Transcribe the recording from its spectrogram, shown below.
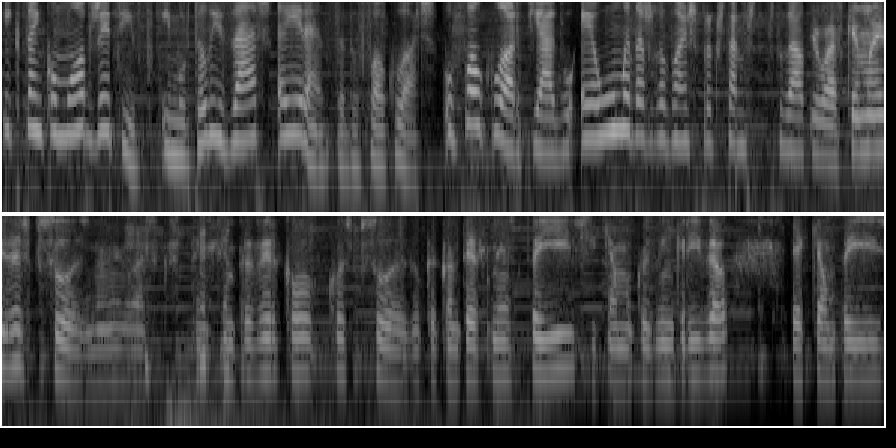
e que tem como objetivo imortalizar a herança do folclore. O folclore, Tiago, é uma das razões razões para gostarmos de Portugal? Eu acho que é mais as pessoas, não é? Eu acho que tem sempre a ver com, com as pessoas. O que acontece neste país, e que é uma coisa incrível, é que é um país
